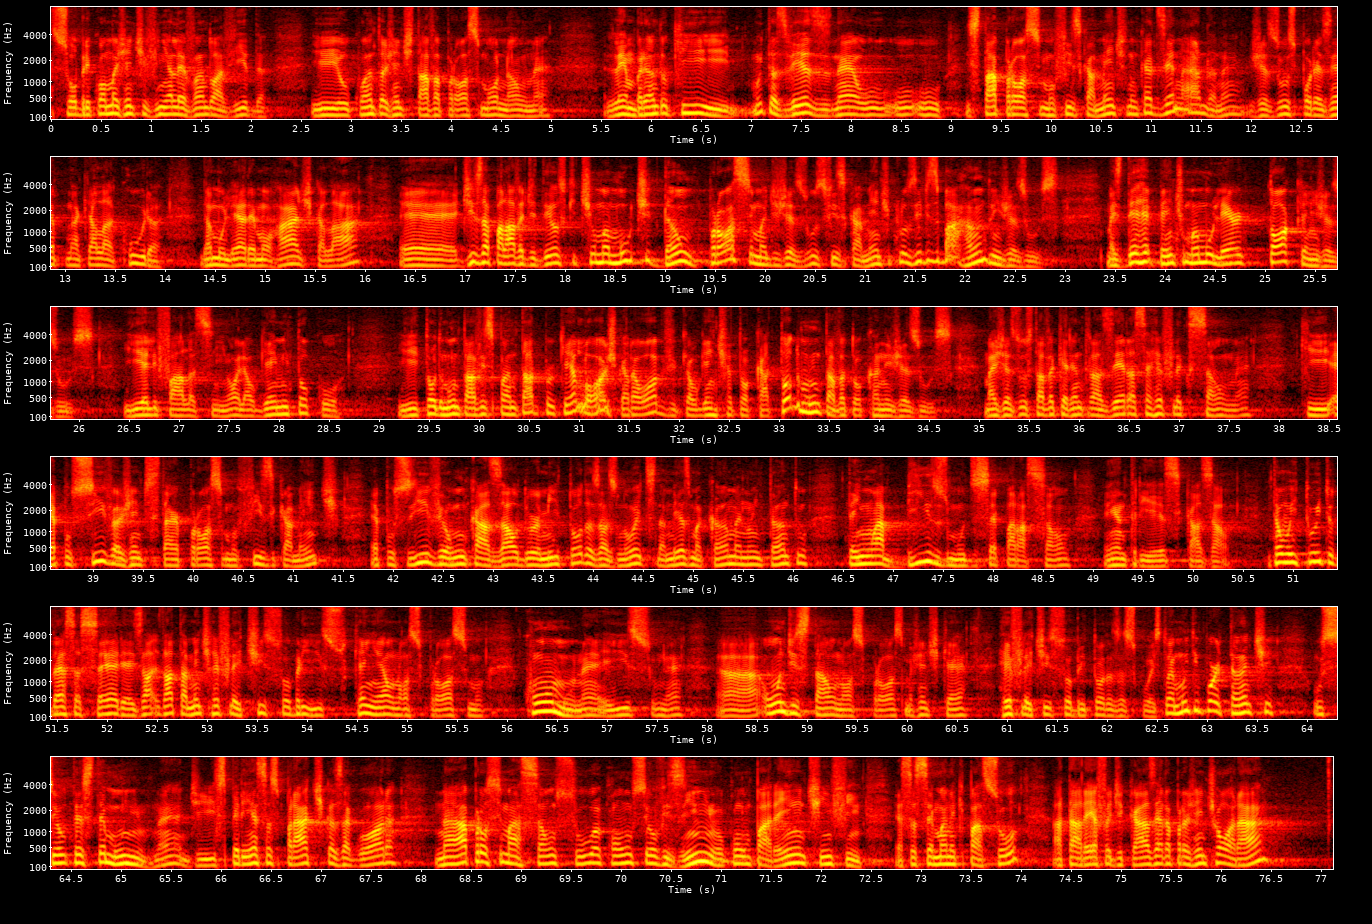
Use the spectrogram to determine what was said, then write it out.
sobre como a gente vinha levando a vida e o quanto a gente estava próximo ou não, né? Lembrando que muitas vezes, né, o, o, o estar próximo fisicamente não quer dizer nada, né? Jesus, por exemplo, naquela cura da mulher hemorrágica lá, é, diz a palavra de Deus que tinha uma multidão próxima de Jesus fisicamente, inclusive esbarrando em Jesus. Mas de repente uma mulher toca em Jesus e ele fala assim: Olha, alguém me tocou. E todo mundo estava espantado, porque é lógico, era óbvio que alguém tinha tocado. Todo mundo estava tocando em Jesus, mas Jesus estava querendo trazer essa reflexão, né? Que é possível a gente estar próximo fisicamente, é possível um casal dormir todas as noites na mesma cama, no entanto, tem um abismo de separação entre esse casal. Então, o intuito dessa série é exatamente refletir sobre isso: quem é o nosso próximo, como né, é isso, né, ah, onde está o nosso próximo. A gente quer refletir sobre todas as coisas. Então, é muito importante o seu testemunho né, de experiências práticas agora na aproximação sua com o seu vizinho ou com um parente, enfim. Essa semana que passou, a tarefa de casa era para a gente orar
